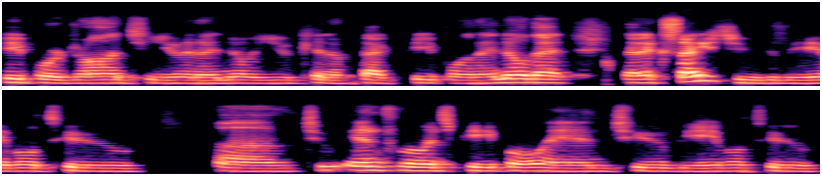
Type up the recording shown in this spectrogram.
people are drawn to you, and I know you can affect people, and I know that that excites you to be able to uh, to influence people and to be able to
